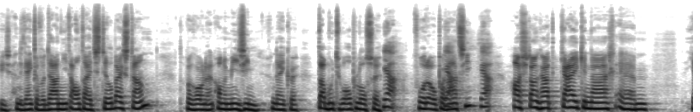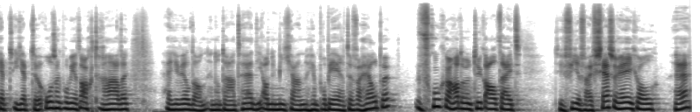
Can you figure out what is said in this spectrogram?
precies. En ik denk dat we daar niet altijd stil bij staan. Dat we gewoon een anemie zien en denken we, dat moeten we oplossen ja. voor de operatie. Ja. ja. Als je dan gaat kijken naar, um, je, hebt, je hebt de oorzaak proberen te achterhalen. En je wil dan inderdaad hè, die anemie gaan, gaan proberen te verhelpen. Vroeger hadden we natuurlijk altijd de 4-5-6-regel. Hè, om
